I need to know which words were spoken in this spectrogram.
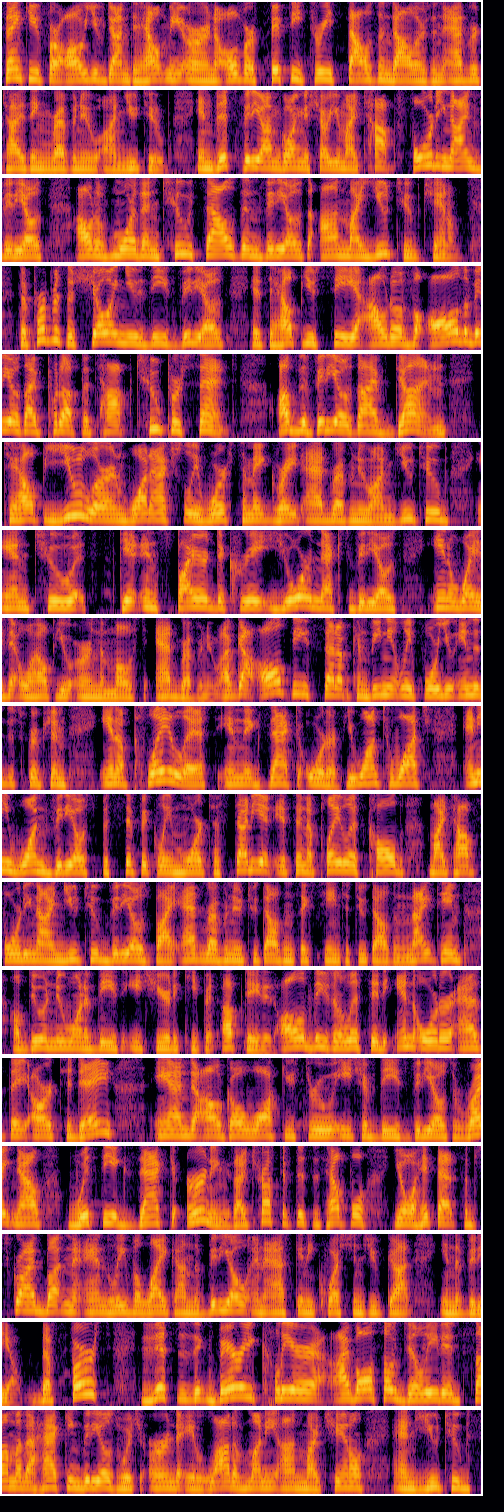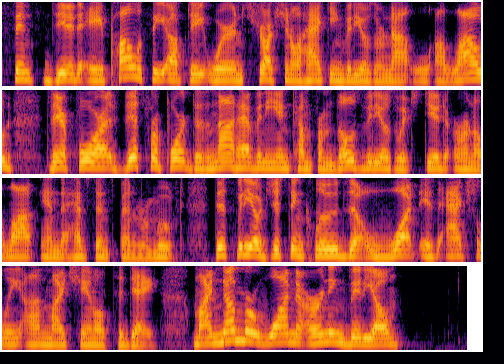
Thank you for all you've done to help me earn over $53,000 in advertising revenue on YouTube. In this video, I'm going to show you my top 49 videos out of more than 2,000 videos on my YouTube channel. The purpose of showing you these videos is to help you see out of all the videos I've put up, the top 2% of the videos I've done to help you learn what actually works to make great ad revenue on YouTube and to get inspired to create your next videos in a way that will help you earn the most ad revenue. I've got all these set up conveniently for you in the description in a playlist in the exact order. If you want to watch any one video specifically more to study it, it's in a playlist called My Top 49 YouTube Videos by Ad Revenue 2016 to 2019. I'll do a new one of these each year to keep it updated. All of these are listed in order as they are today and I'll go walk you through each of these videos right now with the exact earnings. I trust if this is helpful, you'll hit that subscribe button and leave a like on the video and ask any questions you've got in the video. The first, this is very clear. I've also deleted some of the hacking videos which earned a lot of money on my channel and YouTube since did a policy update where instructional hacking videos are not allowed. Therefore, this report does not have any any income from those videos which did earn a lot and have since been removed. This video just includes what is actually on my channel today. My number one earning video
